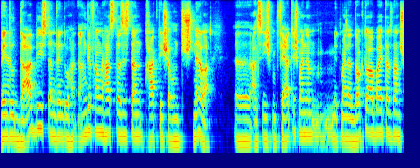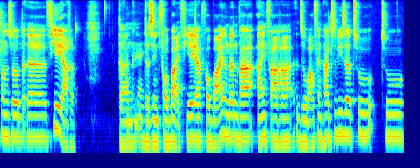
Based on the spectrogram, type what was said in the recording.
wenn du da bist, dann, wenn du angefangen hast, das ist dann praktischer und schneller. Äh, als ich fertig meine, mit meiner Doktorarbeit, das waren schon so äh, vier Jahre. Dann, Okay. das sind vorbei, vier Jahre vorbei und dann war einfacher, so Aufenthaltsvisa zu, zu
